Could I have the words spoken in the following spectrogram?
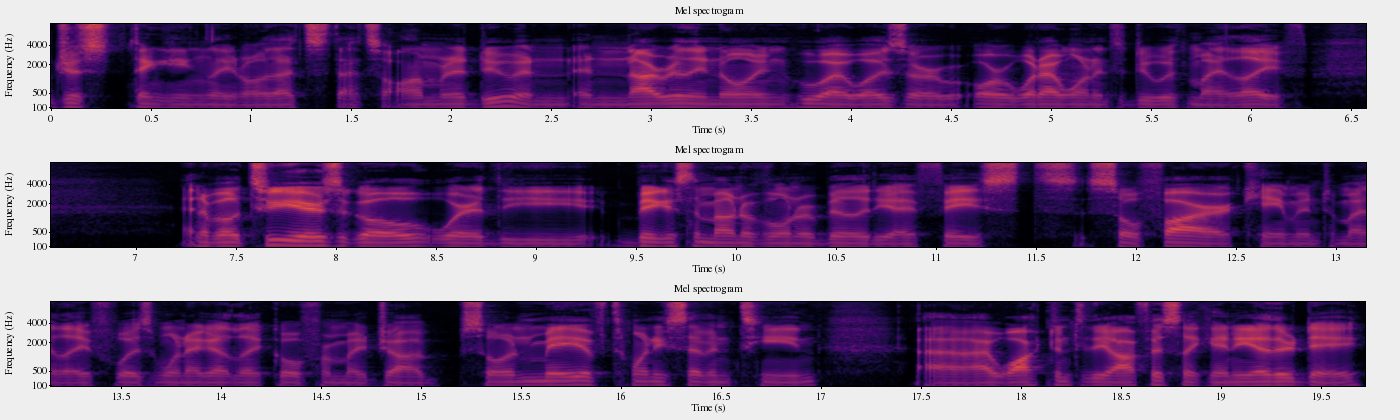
just thinking, you know, that's that's all I'm gonna do, and and not really knowing who I was or or what I wanted to do with my life. And about two years ago, where the biggest amount of vulnerability I faced so far came into my life was when I got let go from my job. So in May of 2017, uh, I walked into the office like any other day.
